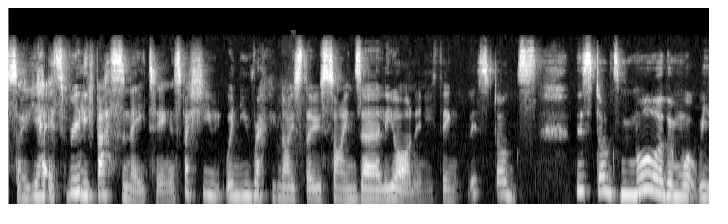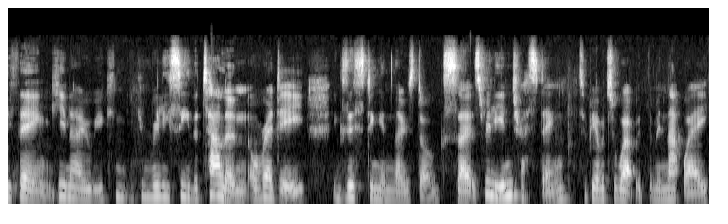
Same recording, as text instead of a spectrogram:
so yeah it's really fascinating especially when you recognize those signs early on and you think this dog's this dog's more than what we think you know you can you can really see the talent already existing in those dogs so it's really interesting to be able to work with them in that way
